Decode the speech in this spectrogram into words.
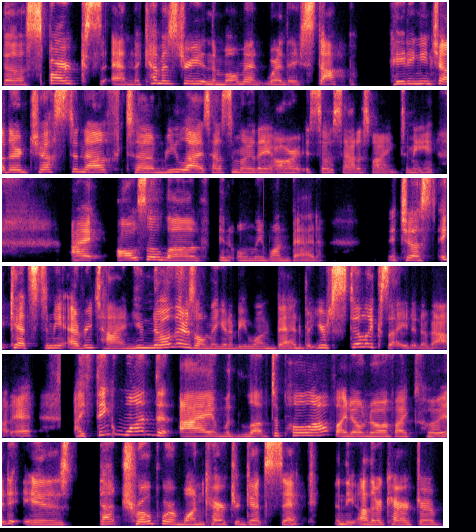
The sparks and the chemistry in the moment where they stop hating each other just enough to realize how similar they are is so satisfying to me. I also love In Only One Bed. It just it gets to me every time. You know there's only going to be one bed, but you're still excited about it. I think one that I would love to pull off, I don't know if I could, is that trope where one character gets sick and the other character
